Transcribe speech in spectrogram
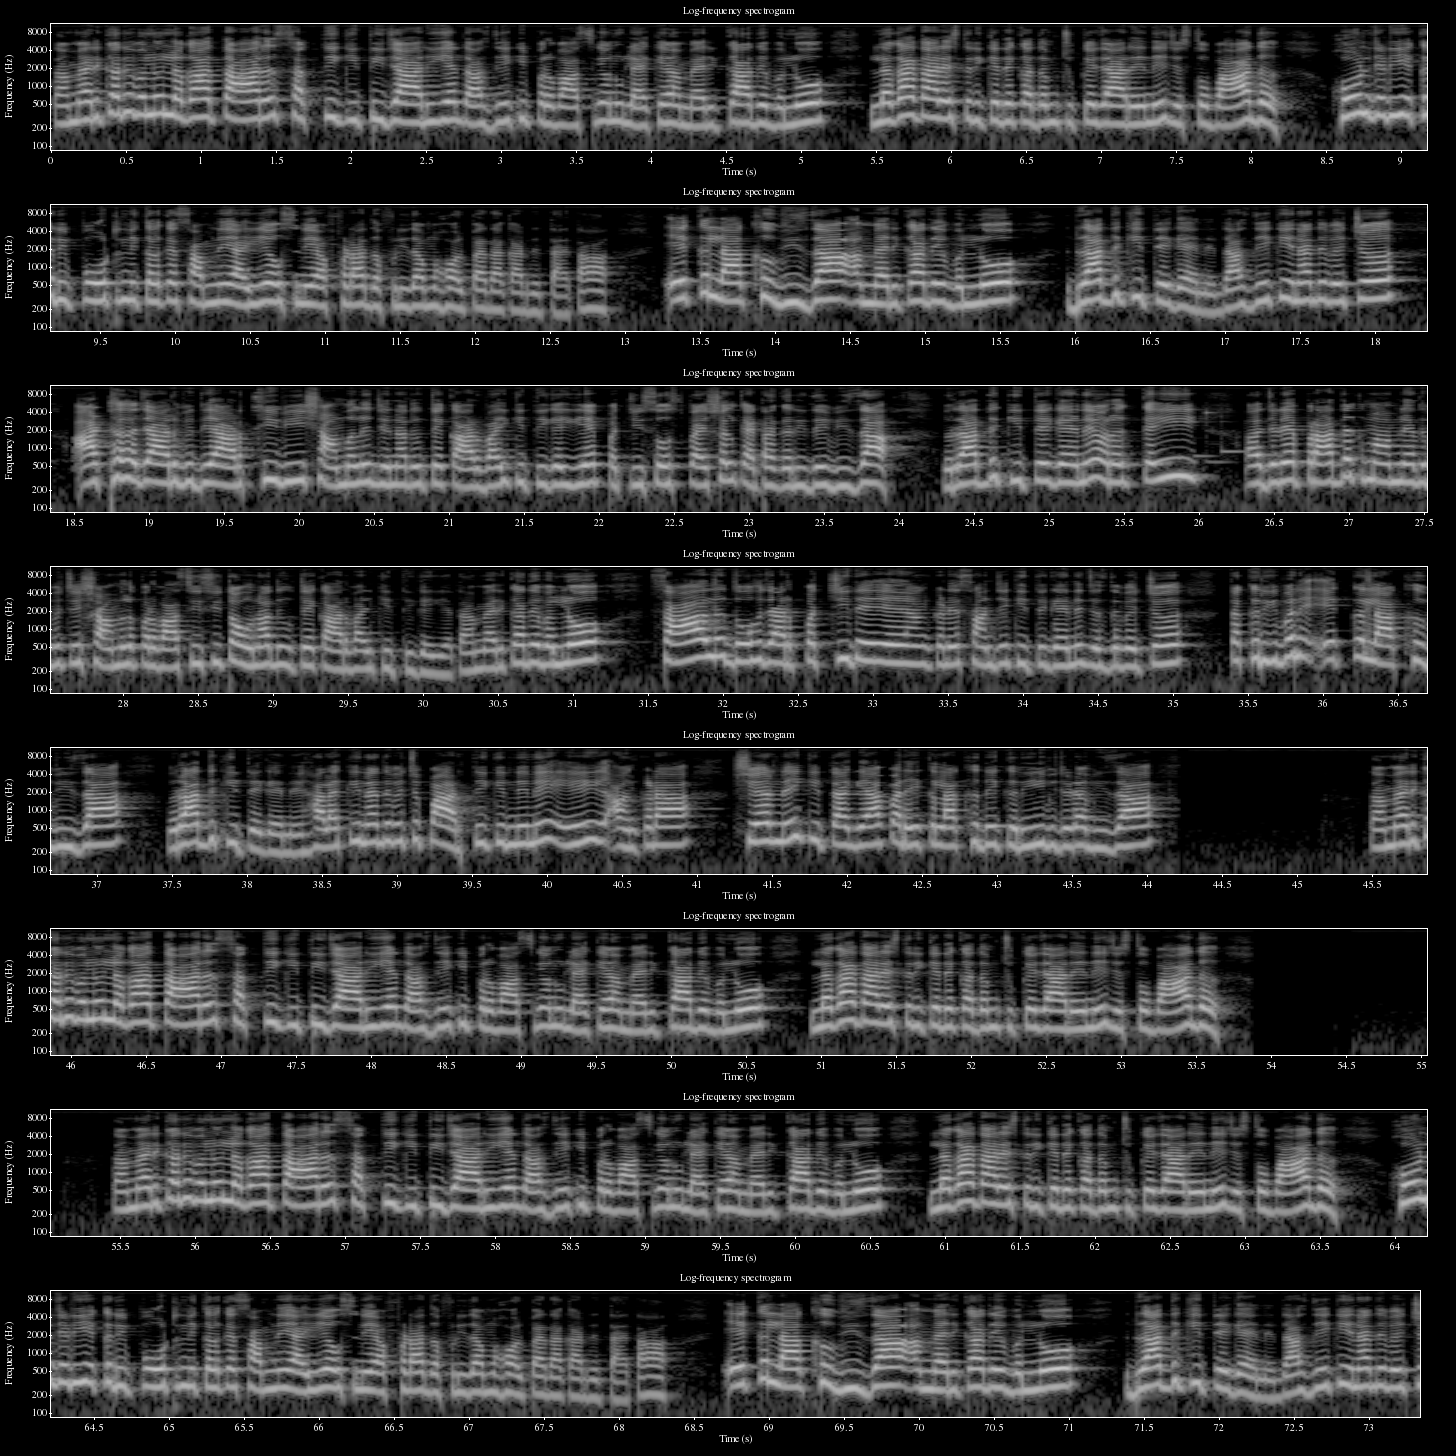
ਤਾਂ ਅਮਰੀਕਾ ਦੇ ਵੱਲੋਂ ਲਗਾਤਾਰ ਸਖਤੀ ਕੀਤੀ ਜਾ ਰਹੀ ਹੈ। ਦੱਸ ਦਈਏ ਕਿ ਪ੍ਰਵਾਸੀਆਂ ਨੂੰ ਲੈ ਕੇ ਅਮਰੀਕਾ ਦੇ ਵੱਲੋਂ ਲਗਾਤਾਰ ਇਸ ਤਰੀਕੇ ਦੇ ਕਦਮ ਚੁੱਕੇ ਜਾ ਰਹੇ ਨੇ, ਜਿਸ ਤੋਂ ਬਾਅਦ ਹੁਣ ਜਿਹੜੀ ਇੱਕ ਰਿਪੋਰਟ ਨਿਕਲ ਕੇ ਸਾਹਮਣੇ ਆਈ ਹੈ, ਉਸਨੇ ਅਫੜਾ ਦਫੜੀ ਦਾ ਮਾਹੌਲ ਪੈਦਾ ਕਰ ਦਿੱਤਾ ਹੈ। ਤਾਂ 1 ਲੱਖ ਵੀਜ਼ਾ ਅਮਰੀਕਾ ਦੇ ਵੱਲੋਂ ਰੱਦ ਕੀਤੇ ਗਏ ਨੇ। ਦੱਸ ਦਈਏ ਕਿ ਇਹਨਾਂ ਦੇ ਵਿੱਚ 8000 ਵਿਦਿਆਰਥੀ ਵੀ ਸ਼ਾਮਲ ਨੇ, ਜਿਨ੍ਹਾਂ ਦੇ ਉੱਤੇ ਕਾਰਵਾਈ ਕੀਤੀ ਗਈ ਹੈ। 2500 ਸਪੈਸ਼ਲ ਕੈਟਾਗਰੀ ਦੇ ਵੀਜ਼ਾ ਰੱਦ ਕੀਤੇ ਗਏ ਨੇ ਔਰ ਕਈ ਜਿਹੜੇ ਅਪਰਾਧਕ ਮਾਮਲਿਆਂ ਦੇ ਵਿੱਚ ਸ਼ਾਮਲ ਪ੍ਰਵਾਸੀ ਸੀ ਤਾਂ ਉਹਨਾਂ ਦੇ ਉੱਤੇ ਕਾਰਵਾਈ ਕੀਤੀ ਗਈ ਹੈ। ਤਾਂ ਅਮਰੀਕਾ ਦੇ ਵੱਲੋਂ ਸਾਲ 2025 ਦੇ ਇਹ ਅੰਕੜੇ ਸਾਂਝੇ ਕੀਤੇ ਗਏ ਨੇ, ਜਿਸ ਦੇ ਵਿੱਚ ਤਕਰੀਬਨ 1 ਲੱਖ ਵੀਜ਼ਾ ਰੱਦ ਕੀਤੇ ਗਏ ਨੇ। ਹਾਲਾਂਕਿ ਇਹਨਾਂ ਦੇ ਵਿੱਚ ਭਾਰਤੀ ਕਿੰਨੇ ਨੇ, ਇਹ ਅੰਕੜਾ ਸ਼ੇਅਰ ਨਹੀਂ ਕੀਤਾ ਗਿਆ, ਪਰ 1 ਲੱਖ ਦੇ ਕਰੀਬ ਜਿਹੜਾ ਵੀਜ਼ਾ ਤਾਂ ਅਮਰੀਕਾ ਦੇ ਵੱਲੋਂ ਲਗਾਤਾਰ ਸਖਤੀ ਕੀਤੀ ਜਾ ਰਹੀ ਹੈ। ਦੱਸ ਦਈਏ ਕਿ ਪ੍ਰਵਾਸੀਆਂ ਨੂੰ ਲੈ ਕੇ ਅਮਰੀਕਾ ਦੇ ਵੱਲੋਂ ਲਗਾਤਾਰ ਇਸ ਤਰੀਕੇ ਦੇ ਕਦਮ ਚੁੱਕੇ ਜਾ ਰਹੇ ਨੇ, ਜਿਸ ਤੋਂ ਬਾਅਦ ਤਾਂ ਅਮਰੀਕਾ ਦੇ ਵੱਲੋਂ ਲਗਾਤਾਰ ਸਖਤੀ ਕੀਤੀ ਜਾ ਰਹੀ ਹੈ। ਦੱਸ ਦਈਏ ਕਿ ਪ੍ਰਵਾਸੀਆਂ ਨੂੰ ਲੈ ਕੇ ਅਮਰੀਕਾ ਦੇ ਵੱਲੋਂ ਲਗਾਤਾਰ ਇਸ ਤਰੀਕੇ ਦੇ ਕਦਮ ਚੁੱਕੇ ਜਾ ਰਹੇ ਨੇ, ਜਿਸ ਤੋਂ ਬਾਅਦ ਹੁਣ ਜਿਹੜੀ ਇੱਕ ਰਿਪੋਰਟ ਨਿਕਲ ਕੇ ਸਾਹਮਣੇ ਆਈ ਹੈ, ਉਸਨੇ ਅਫੜਾ ਦਫੜੀ ਦਾ ਮਾਹੌਲ ਪੈਦਾ ਕਰ ਦਿੱਤਾ ਹੈ। ਤਾਂ 1 ਲੱਖ ਵੀਜ਼ਾ ਅਮਰੀਕਾ ਦੇ ਵੱਲੋਂ ਰੱਦ ਕੀਤੇ ਗਏ ਨੇ। ਦੱਸ ਦਈਏ ਕਿ ਇਹਨਾਂ ਦੇ ਵਿੱਚ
